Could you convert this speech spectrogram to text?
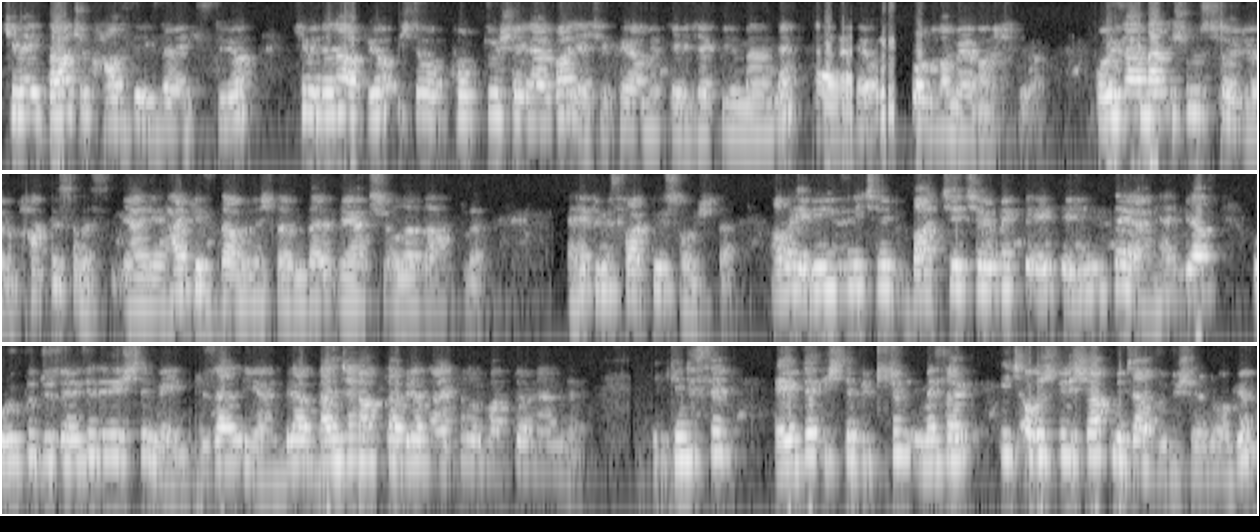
Kimi daha çok hazlı izlemek istiyor. Kimi de ne yapıyor? İşte o korktuğu şeyler var ya işte kıyamet gelecek bilmem ne. Evet. E, onu sorgulamaya başlıyor. O yüzden ben şunu söylüyorum. Haklısınız. Yani herkes davranışlarında, reaksiyonlarda haklı. Hepimiz farklıyız sonuçta. Ama evinizin içine bir bahçeye çevirmek de elinizde yani. Hani biraz uyku düzeninizi değiştirmeyin. Düzenli yani. Biraz, bence hatta biraz erken uyumak da önemli. İkincisi evde işte bütün mesela hiç alışveriş yapmayacağınızı düşünün o gün.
